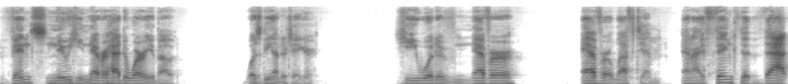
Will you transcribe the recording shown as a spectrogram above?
Vince knew he never had to worry about was The Undertaker. He would have never, ever left him. And I think that that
